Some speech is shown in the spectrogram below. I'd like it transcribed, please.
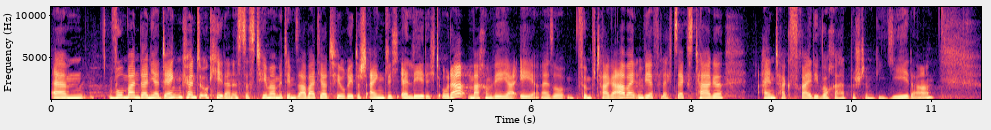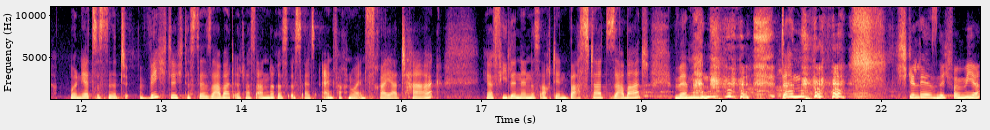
Ähm, wo man dann ja denken könnte, okay, dann ist das Thema mit dem Sabbat ja theoretisch eigentlich erledigt, oder? Machen wir ja eh. Also fünf Tage arbeiten wir, vielleicht sechs Tage. Einen Tag frei die Woche hat bestimmt jeder. Und jetzt ist es wichtig, dass der Sabbat etwas anderes ist als einfach nur ein freier Tag. Ja, viele nennen es auch den Bastard-Sabbat, wenn man dann ich gelesen, nicht von mir.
